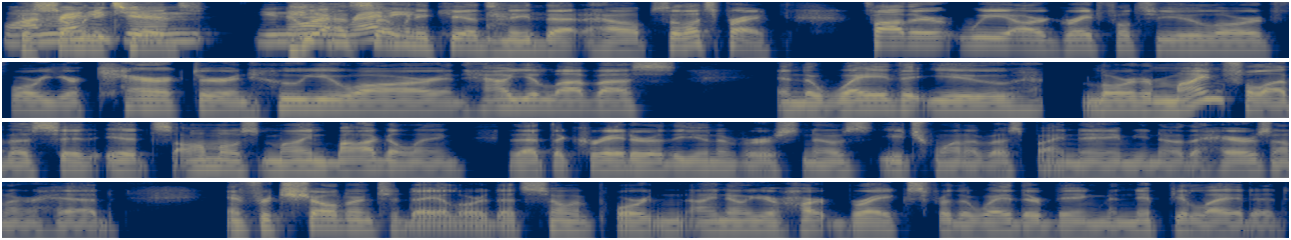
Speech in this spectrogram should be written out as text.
Well, I'm so ready, Jim. Kids, you know, yeah, I'm ready. so many kids need that help. So let's pray. Father, we are grateful to you, Lord, for your character and who you are and how you love us and the way that you, Lord, are mindful of us. It, it's almost mind boggling that the creator of the universe knows each one of us by name. You know, the hairs on our head. And for children today, Lord, that's so important. I know your heart breaks for the way they're being manipulated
